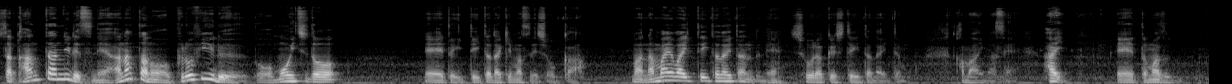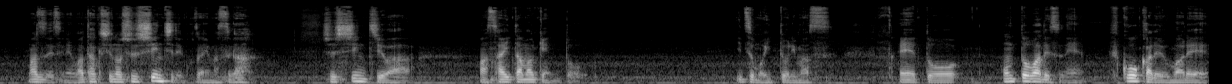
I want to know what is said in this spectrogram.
そしたら簡単にですね、あなたのプロフィールをもう一度、え、ー、と、言っていただけますでしょうか。まあ、名前は言っていただいたんでね、省略していただいても構いません。はい。えっ、ー、と、まず、まずですね、私の出身地でございますが、出身地は、まあ、埼玉県といつも言っておりますえっ、ー、と本当はですね福岡で生まれ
